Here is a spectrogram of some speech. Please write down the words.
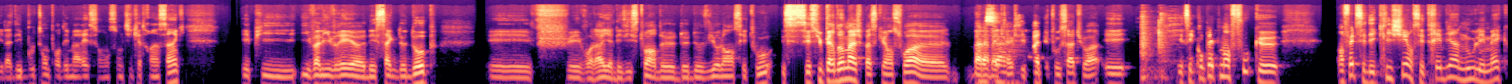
il a des boutons pour démarrer son son petit 85 et puis il va livrer, des sacs de dope et voilà, il y a des histoires de de de violence et tout. C'est super dommage parce qu'en soi, bah, Ouais, la bike life, c'est pas du tout ça, tu vois? Et et c'est complètement fou que en fait, c'est des clichés, on sait très bien, nous les mecs,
